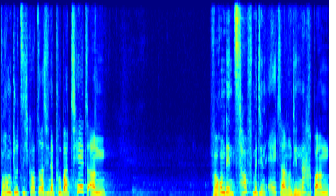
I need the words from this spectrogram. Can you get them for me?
Warum tut sich Gott sowas wie eine Pubertät an? Warum den Zoff mit den Eltern und den Nachbarn?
